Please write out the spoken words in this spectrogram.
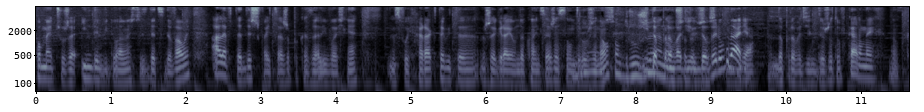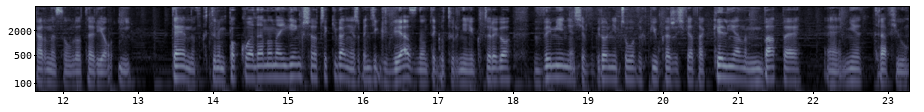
po meczu, że indywidualności zdecydowały, ale wtedy Szwajcarzy pokazali właśnie swój charakter i to, że grają do końca, że są no, drużyną. No, są drużyną I doprowadzili do wyrównania. Doprowadzili do rzutów karnych. No, karne są loterią i ten, w którym pokładano największe oczekiwania, że będzie gwiazdą tego turnieju, którego wymienia się w gronie czołowych piłkarzy świata Kylian Mbappe, e, nie trafił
